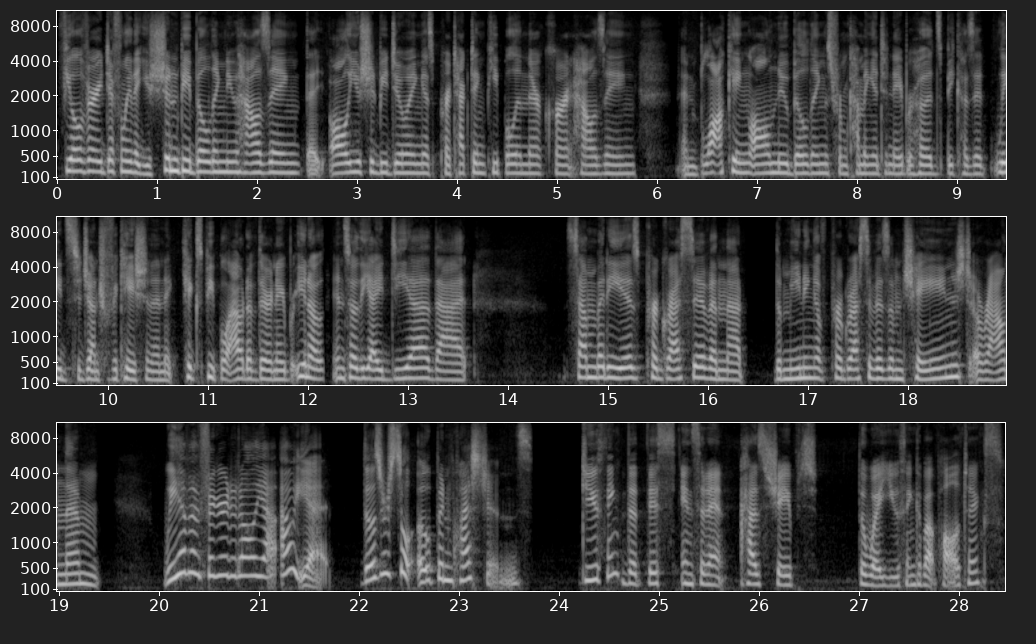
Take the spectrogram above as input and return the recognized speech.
feel very differently that you shouldn't be building new housing, that all you should be doing is protecting people in their current housing and blocking all new buildings from coming into neighborhoods because it leads to gentrification and it kicks people out of their neighbor, you know. And so the idea that somebody is progressive and that the meaning of progressivism changed around them, we haven't figured it all out yet. Those are still open questions. Do you think that this incident has shaped the way you think about politics?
